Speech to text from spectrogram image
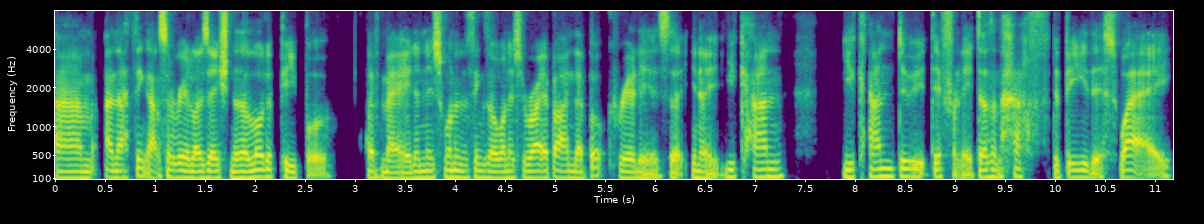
Um, and I think that's a realization that a lot of people have made. And it's one of the things I wanted to write about in their book really is that, you know, you can you can do it differently. It doesn't have to be this way.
